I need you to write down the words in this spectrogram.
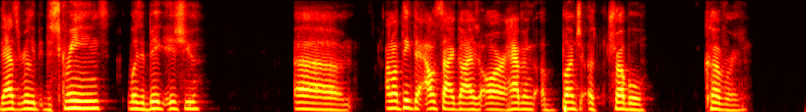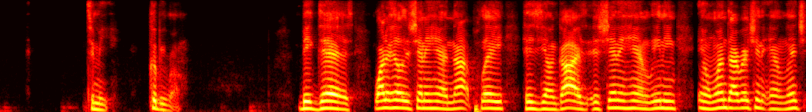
That's really the screens was a big issue. Um, I don't think the outside guys are having a bunch of trouble covering. To me, could be wrong. Big Dez, why the hell did Shanahan not play his young guys? Is Shanahan leaning in one direction and Lynch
